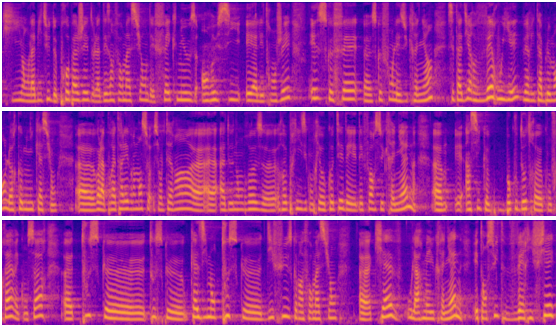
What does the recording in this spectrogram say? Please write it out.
qui ont l'habitude de propager de la désinformation, des fake news en Russie et à l'étranger, et ce que fait, ce que font les Ukrainiens, c'est-à-dire verrouiller véritablement leur communication. Euh, voilà, pour être allé vraiment sur, le terrain euh, à, de nombreuses euh, reprises, y compris aux côtés des, forces ukrainiennes, ainsi que beaucoup d'autres confrères et consoeurs, tout ce que, tout ce que, quasiment tout ce que diffuse comme information Kiev ou l'armée ukrainienne est ensuite vérifié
